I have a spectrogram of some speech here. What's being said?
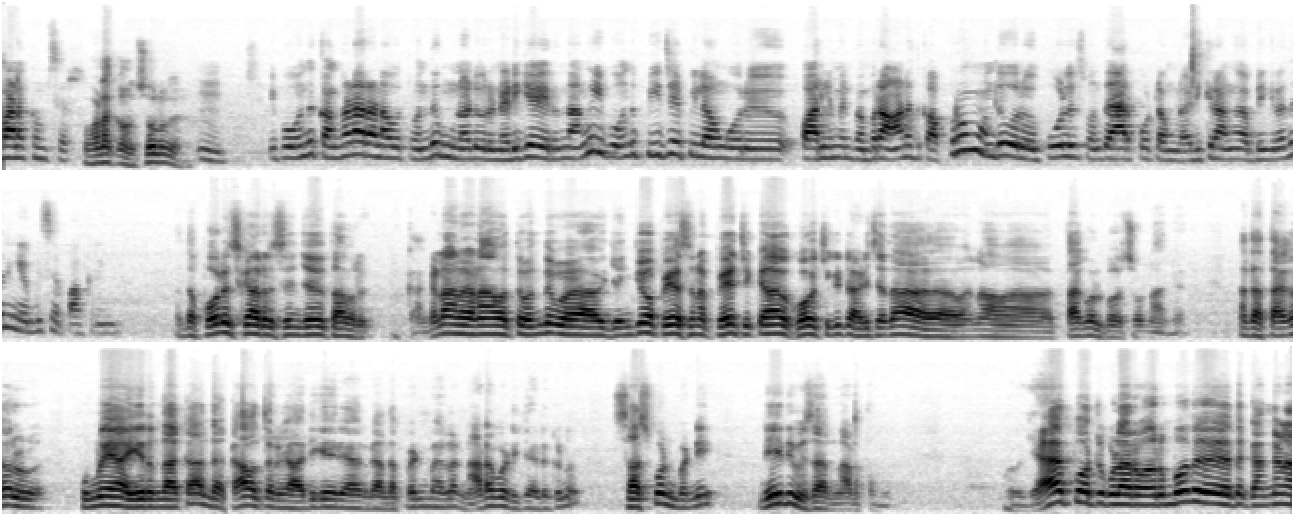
வணக்கம் சார் வணக்கம் சொல்லுங்க. இப்போ வந்து கங்கனா ரனாவத் வந்து முன்னாடி ஒரு நடிகையா இருந்தாங்க. இப்போ வந்து பிஜேபியில் அவங்க ஒரு பார்லிமெண்ட் மெம்பர் ஆனதுக்கு அப்புறம் வந்து ஒரு போலீஸ் வந்து ஏர்போர்ட்ல அவங்களை அடிக்கிறாங்க அப்படிங்கறத நீங்க எப்படி சார் பாக்குறீங்க? அந்த போலீஸ்காரர் செஞ்சது தவறு. கங்கனா ரணாவத் வந்து எங்கேயோ பேசின பேச்சுக்காக கோச்சிக்கிட்டு அடித்ததா நான் தகவல் சொன்னாங்க. அந்த தகவல் உண்மையாக இருந்தாக்கா அந்த காவல்துறை அதிகாரியாக இருக்க அந்த பெண் மேலே நடவடிக்கை எடுக்கணும் சஸ்பெண்ட் பண்ணி நீதி விசாரணை நடத்தணும். ஏர்போர்ட்டுக்குள்ளார வரும்போது இது கங்கனா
